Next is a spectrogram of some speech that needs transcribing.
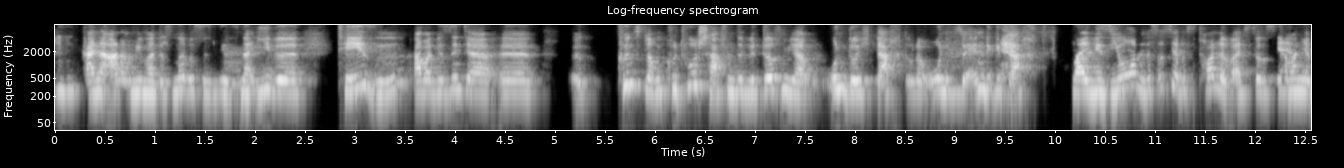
Mhm. Keine Ahnung, wie man das, ne? Das sind jetzt naive Thesen, aber wir sind ja äh, äh, Künstler und Kulturschaffende, wir dürfen ja undurchdacht oder ohne zu Ende gedacht mal Visionen, das ist ja das Tolle, weißt du, das kann man ja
